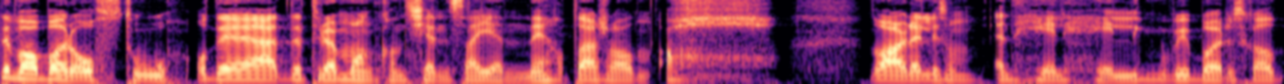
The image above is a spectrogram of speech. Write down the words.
Det var bare oss to, og det, det tror jeg mange kan kjenne seg igjen i. At det er sånn ah, Nå er det liksom en hel helg hvor vi bare skal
